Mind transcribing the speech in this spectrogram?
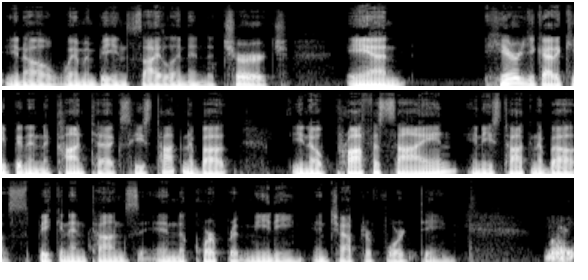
you know women being silent in the church, and here you got to keep it in the context. He's talking about, you know, prophesying and he's talking about speaking in tongues in the corporate meeting in chapter 14. Right.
